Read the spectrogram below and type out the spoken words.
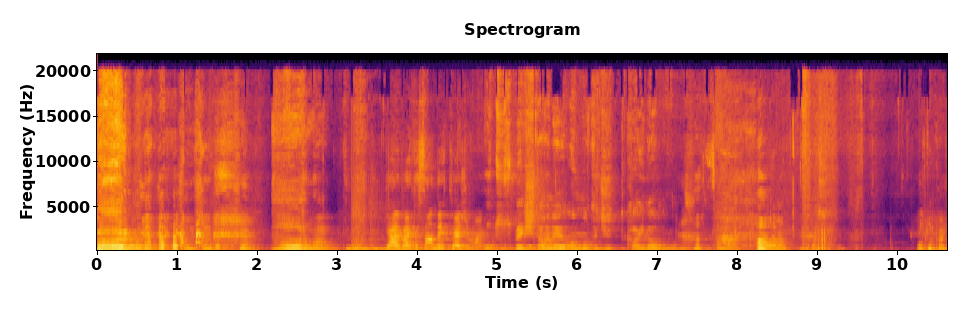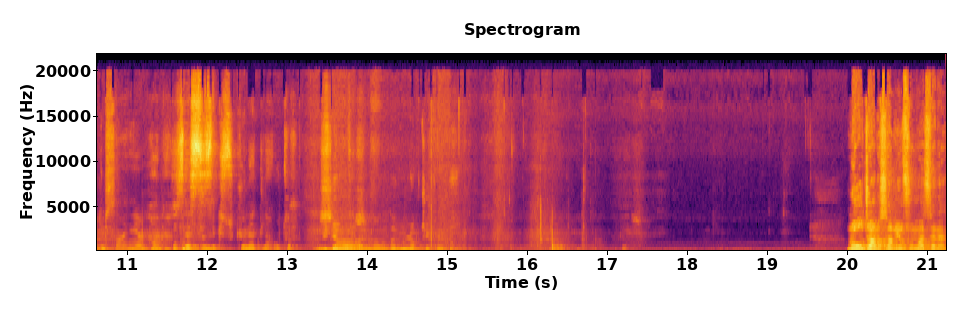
Bağırma. Şöyle şöyle bak şöyle. Bağırma. Gel Berke sana da ihtiyacım var. 35 tane anlatıcı kayda aldım. tamam. Otur kanka. Bir saniye. Otur. Sessizlik, sükunetle. Otur. Video var aynı zamanda vlog çekiyoruz. Ne olacağını sanıyorsun lan sen ha?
